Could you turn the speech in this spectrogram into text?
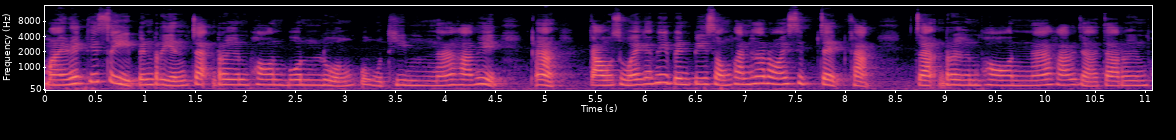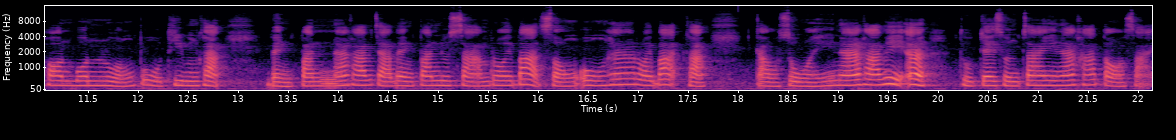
หมายเลขที่ 4 เป็นเหรียญจะเริญพรบนหลวงปู่ทิมนะคะพี่ อะ เก่าสวยค่ะพี่เป็นปี 2517 ค่ะ จะเริญพรนะคะพี่จ๋าเริญพรบนหลวงปู่ทิมค่ะแบ่งปันนะคะพี่จ๋าแบ่งปันอยู่ 300 บาท 2 องค์ 500 บาทค่ะ เก่าสวยนะคะพี่อะถูกใจสนใจนะคะ ต่อสาย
